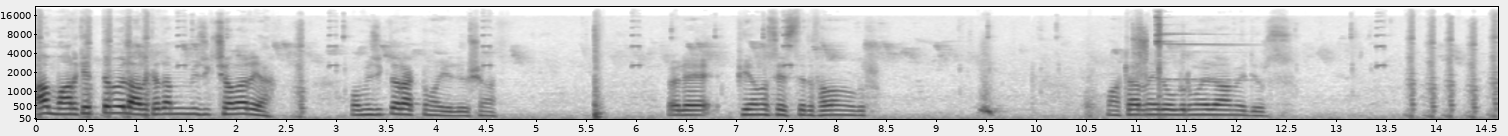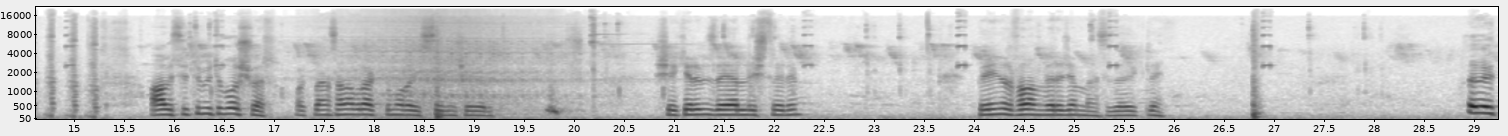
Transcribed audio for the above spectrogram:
Abi markette böyle arkadan bir müzik çalar ya. O müzikler aklıma geliyor şu an. Böyle piyano sesleri falan olur. Makarnayı doldurmaya devam ediyoruz. Abi sütü mütü boş ver. Bak ben sana bıraktım orayı istediğin şeyleri. Şekerimizi de yerleştirelim. Peynir falan vereceğim ben size bekleyin. Evet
